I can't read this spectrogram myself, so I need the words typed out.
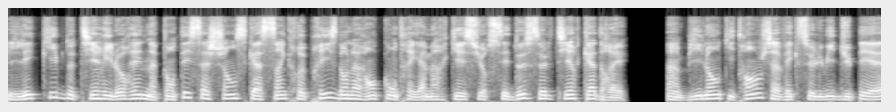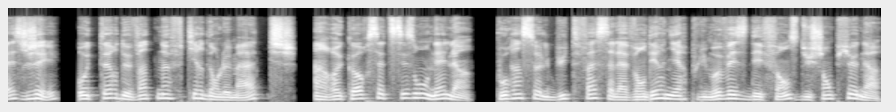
L'équipe de Thierry Lorraine a tenté sa chance qu'à cinq reprises dans la rencontre et a marqué sur ses deux seuls tirs cadrés. Un bilan qui tranche avec celui du PSG, auteur de 29 tirs dans le match, un record cette saison en L1, pour un seul but face à l'avant-dernière plus mauvaise défense du championnat.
